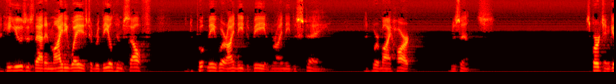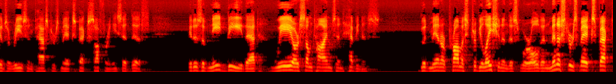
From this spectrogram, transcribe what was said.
And He uses that in mighty ways to reveal Himself put me where I need to be and where I need to stay and where my heart resents. Spurgeon gives a reason pastors may expect suffering. He said this It is of need be that we are sometimes in heaviness. Good men are promised tribulation in this world, and ministers may expect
